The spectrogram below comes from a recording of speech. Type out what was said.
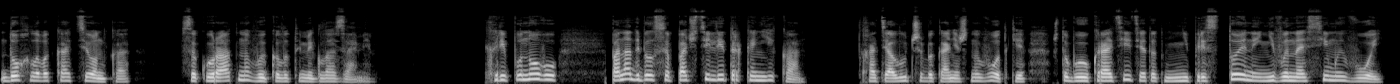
дохлого котенка с аккуратно выколотыми глазами. Хрипунову понадобился почти литр коньяка, хотя лучше бы, конечно, водки, чтобы укротить этот непристойный, невыносимый вой.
